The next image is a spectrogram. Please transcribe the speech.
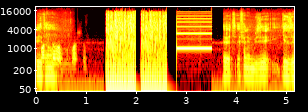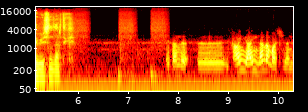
İyi tamam. Başlamam mı? Başladı. Evet efendim bizi gezdirebilirsiniz artık. Beyefendi, e, hangi, hangi, nereden başlayayım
